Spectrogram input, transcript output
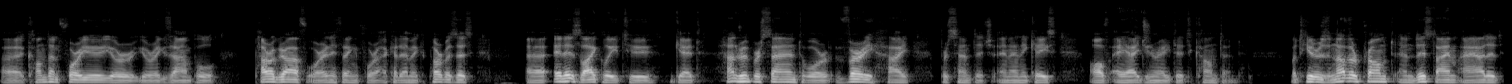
uh, content for you, your, your example paragraph or anything for academic purposes, uh, it is likely to get 100% or very high percentage in any case of AI generated content. But here is another prompt and this time I added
